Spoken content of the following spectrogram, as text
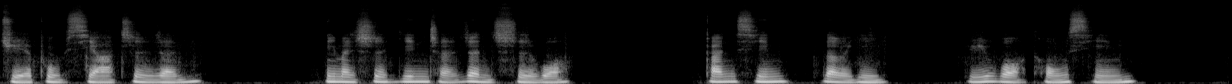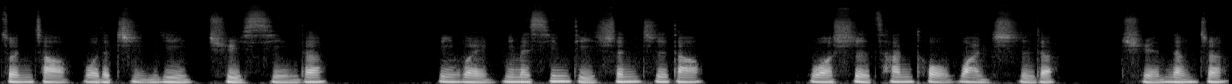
绝不辖制人。你们是因着认识我，甘心乐意与我同行。遵照我的旨意去行的，因为你们心底深知道，我是参透万事的全能者。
